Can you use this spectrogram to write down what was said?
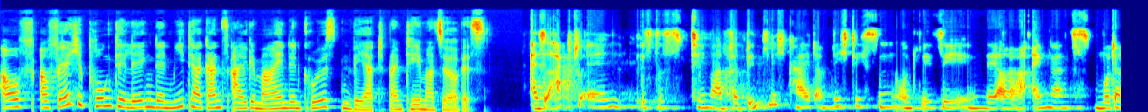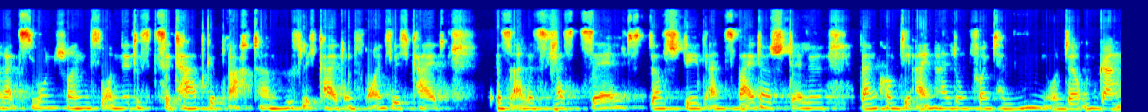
auf, auf welche Punkte legen denn Mieter ganz allgemein den größten Wert beim Thema Service? Also aktuell ist das Thema Verbindlichkeit am wichtigsten und wie Sie in der Eingangsmoderation schon so ein nettes Zitat gebracht haben, Höflichkeit und Freundlichkeit ist alles, was zählt. Das steht an zweiter Stelle. Dann kommt die Einhaltung von Terminen und der Umgang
